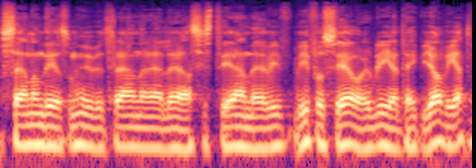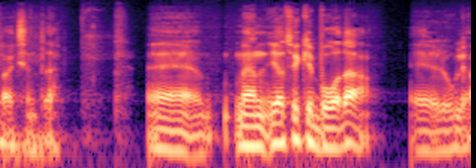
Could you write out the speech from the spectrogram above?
sen om det är som huvudtränare eller assisterande, vi, vi får se vad det blir. Jag, tänker, jag vet faktiskt inte. Eh, men jag tycker båda är roliga.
